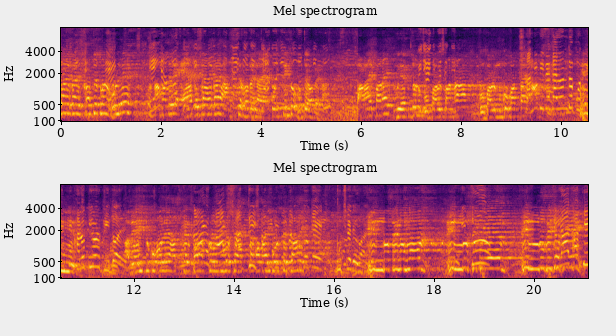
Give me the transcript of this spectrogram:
জায়গায় সচেতন হলে আমাদের এক জায়গায় আসতে হবে না একত্রিত হতে হবে না। পাড়ায় পাড়ায় দু একজন গোপাল পাঠা গোপাল মুখোপাধ্যায়। বিবেকানন্দ। ভারতীয় হৃদয়। আমি এইটুকু বলে আজকের কার পরাক্রম কার দিবসে সাক্ষী একটা কথাই বলতে চাই। মুছে দেওয়া। হিন্দু তৃণমূল হিন্দু সিপিএম হিন্দু বিজেপি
